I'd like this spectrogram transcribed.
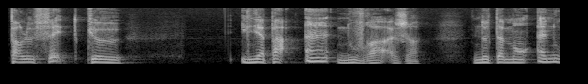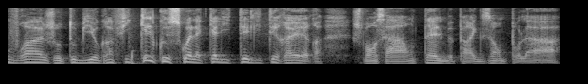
par le fait que il n'y a pas un ouvrage notamment un ouvrage autobiographique, quelle que soit la qualité littéraire. Je pense à Antelme, par exemple, pour la,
